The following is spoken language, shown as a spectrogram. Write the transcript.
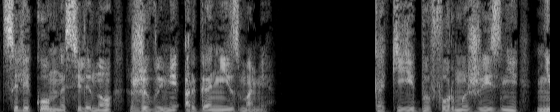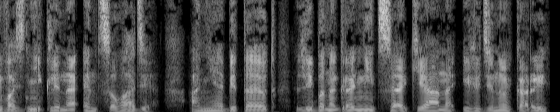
целиком населено живыми организмами. Какие бы формы жизни ни возникли на Энцеладе, они обитают либо на границе океана и ледяной коры,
